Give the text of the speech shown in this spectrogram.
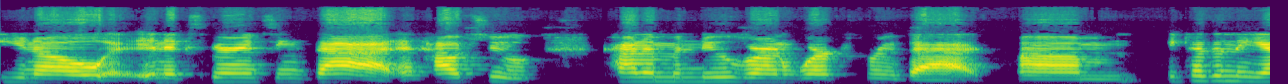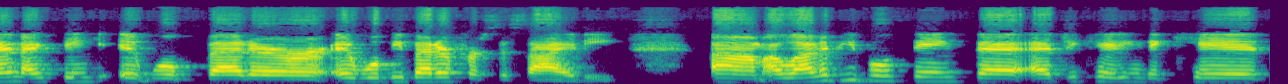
you know, and experiencing that and how to kind of maneuver and work through that. Um, because in the end, I think it will better, it will be better for society. Um, a lot of people think that educating the kids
